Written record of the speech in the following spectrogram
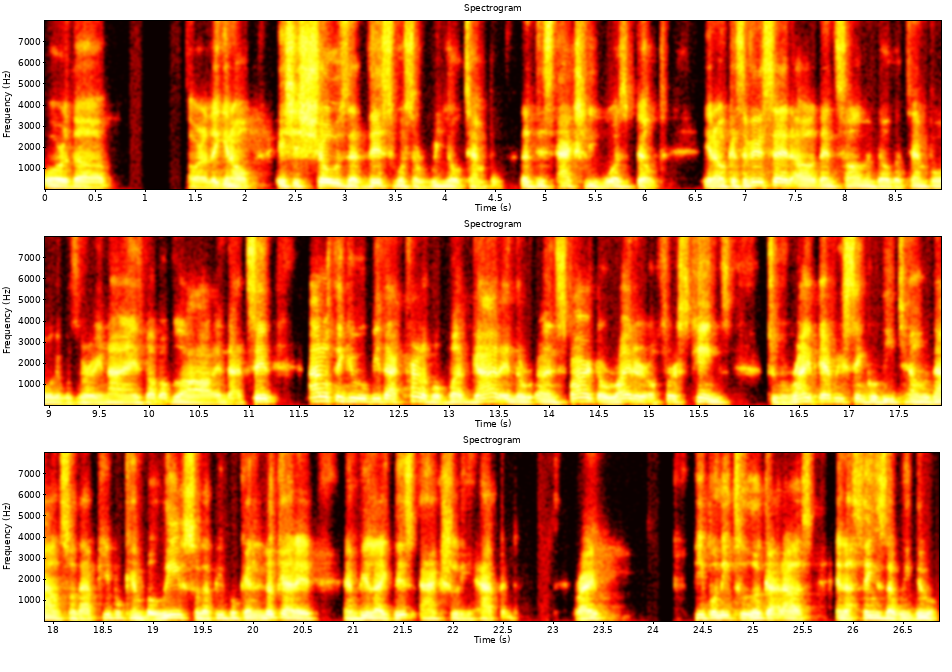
or the or the you know it just shows that this was a real temple that this actually was built you know because if you said oh then solomon built a temple it was very nice blah blah blah and that's it i don't think it would be that credible but god in the inspired the writer of first kings to write every single detail down so that people can believe so that people can look at it and be like this actually happened right people need to look at us and the things that we do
